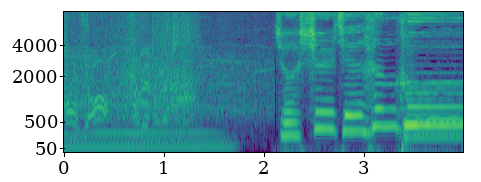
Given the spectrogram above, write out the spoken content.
好球！好嘞！好嘞！这世界很酷。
